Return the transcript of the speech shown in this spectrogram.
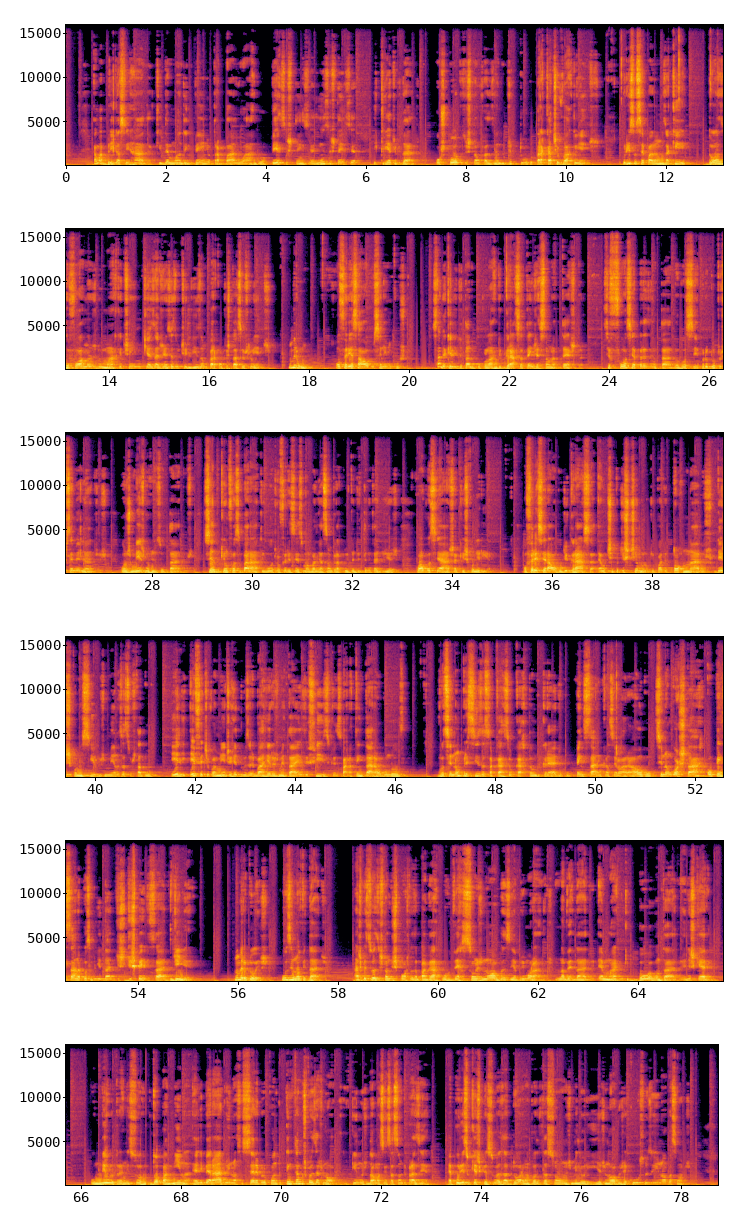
É uma briga acirrada que demanda empenho, trabalho árduo, persistência, insistência e criatividade, pois todos estão fazendo de tudo para cativar clientes. Por isso separamos aqui 12 formas do marketing que as agências utilizam para conquistar seus clientes. Número 1 Ofereça algo sem nenhum custo. Sabe aquele ditado popular de graça até injeção na testa? Se fosse apresentado a você produtos semelhantes, com os mesmos resultados, sendo que um fosse barato e o outro oferecesse uma avaliação gratuita de 30 dias, qual você acha que escolheria? Oferecer algo de graça é o tipo de estímulo que pode tornar os desconhecidos menos assustador. Ele efetivamente reduz as barreiras mentais e físicas para tentar algo novo. Você não precisa sacar seu cartão de crédito, pensar em cancelar algo, se não gostar ou pensar na possibilidade de desperdiçar dinheiro. Número 2. Use novidade. As pessoas estão dispostas a pagar por versões novas e aprimoradas. Na verdade, é mais do que boa vontade, eles querem. O neurotransmissor dopamina é liberado em nosso cérebro quando tentamos coisas novas, o que nos dá uma sensação de prazer. É por isso que as pessoas adoram atualizações, melhorias, novos recursos e inovações.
